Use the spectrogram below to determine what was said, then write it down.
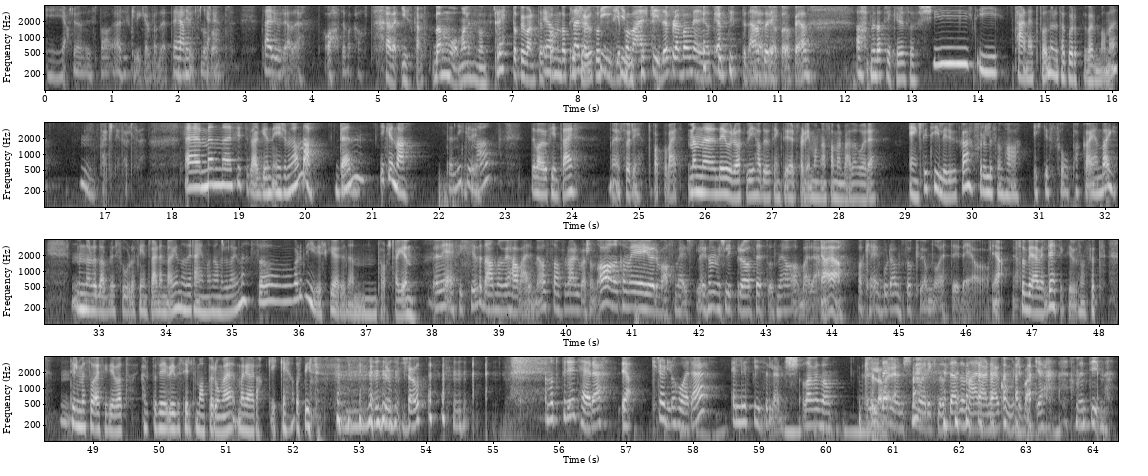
Ja. Jeg husker ikke helt hva det heter. Det heter noe sånt. Der gjorde jeg det. Åh, det var kaldt. ja, det er iskaldt. Da må man liksom sånn rett opp i varmt etterpå, Ja, men da prikker det det jo så sånn stige på hver side, for det er bare meningen at du skal Ja. dyppe deg, og så rett opp igjen. Ah, men da prikker det så sjukt i tærne etterpå når du da går opp til varmevannet. Forferdelig følelse. Eh, men eh, siste dagen i København, da, den gikk unna. Den gikk unna. Det var jo fint vær. Nei, sorry, tilbake på vær. Men eh, det gjorde at vi hadde jo tenkt å gjøre ferdig mange av samarbeidene våre egentlig tidligere i uka, for å liksom ha ikke så pakka én dag. Men når det da ble sol og fint vær den dagen, og det regna de andre dagene, så var det mye vi skulle gjøre den torsdagen. Men vi er effektive da når vi har været med oss, da, for da er det bare sånn Å, nå kan vi gjøre hva som helst. Liksom. Vi slipper å sette oss ned og bare Ja, ja. Ok, hvordan stokker vi om nå etter det? Og, Ja, Så vi er veldig effektive sånn sett. Til og med så effektive at si, vi bestilte mat på rommet. Maria rakk ikke å spise. Jeg måtte prioritere. ja. Krølle håret eller spise lunsj. Og da var vi sånn Den lunsjen går ikke noe sted. Den er her når jeg kommer tilbake om en time.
